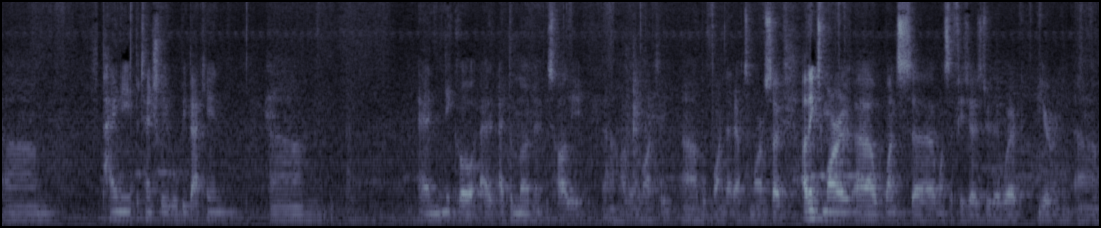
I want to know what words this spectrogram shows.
Um, Paney potentially will be back in. Um, and Nico at, at the moment is highly uh, highly unlikely. Uh, we'll find that out tomorrow. So I think tomorrow, uh, once uh, once the physios do their work here and um,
